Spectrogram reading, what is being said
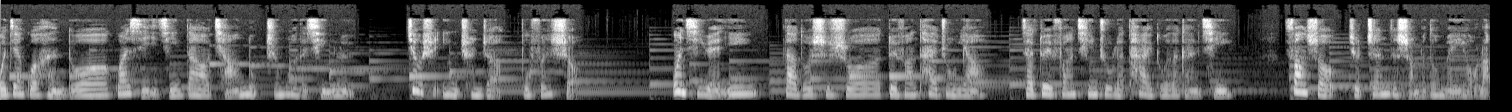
我见过很多关系已经到强弩之末的情侣，就是硬撑着不分手。问其原因，大多是说对方太重要，在对方倾注了太多的感情，放手就真的什么都没有了。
